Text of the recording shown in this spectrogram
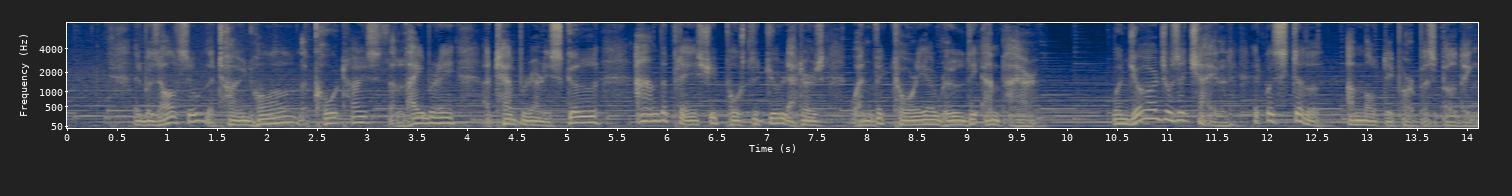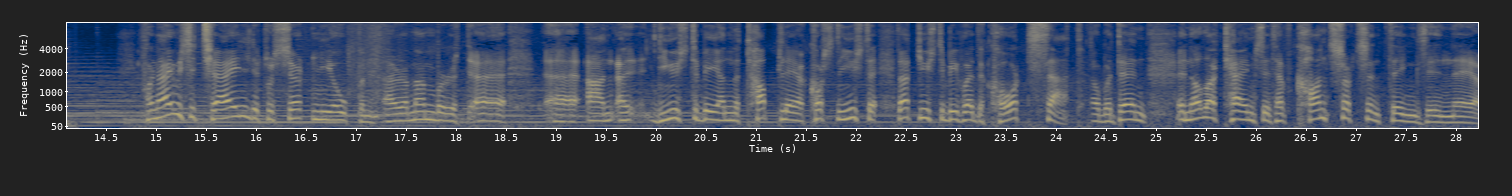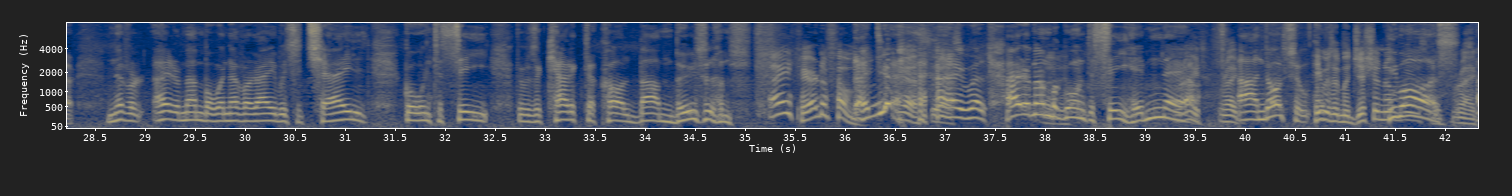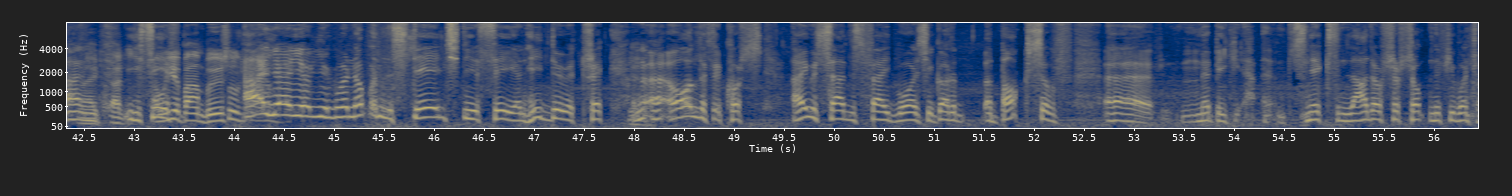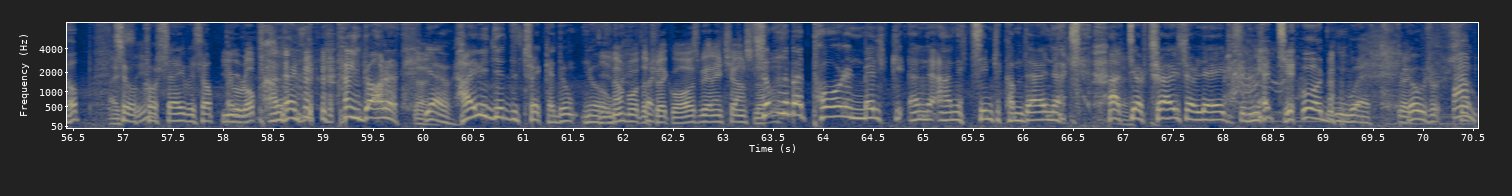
It was also the town hall, the courthouse, the library, a temporary school, and the place you posted your letters when Victoria ruled the empire. When George was a child, it was still a multi purpose building. When I was a child, it was certainly open. I remember it, uh, uh, and uh, they used to be on the top layer. Of course, they used to. That used to be where the court sat. Uh, But then, in other times, they'd have concerts and things in there. Never. I remember whenever I was a child, going to see. There was a character called Bamboozle him. I've heard of him. Did you? Yes, yes. well, I remember going to see him there. Right, right. And also, He was a magician. He was. Right, right. And You see, oh, you bamboozled. Ah, him? yeah, yeah. You went up on the stage, do you see, and he'd do a trick. And uh, all that, of course, I was satisfied was you got a, a box of uh, maybe uh, snakes and ladders or something if you went up. I so, see. of course, I was up. You and, were up. And, then, and got it. Yeah. Yeah. How he did the trick, I don't know. You remember what the But trick was, by any chance? No? Something about pouring milk and, and it seemed to come down at, at your trouser legs and yet you wouldn't wet. Right. Those were so-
